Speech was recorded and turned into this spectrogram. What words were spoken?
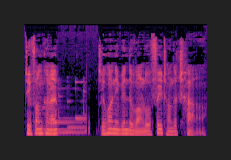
对方看来，捷花那边的网络非常的差啊。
